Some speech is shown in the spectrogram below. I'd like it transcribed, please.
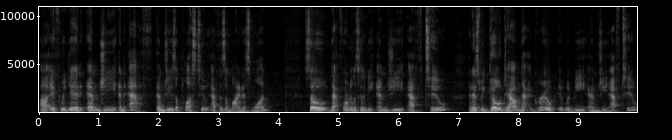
Uh, if we did Mg and F, Mg is a plus 2, F is a minus 1. So that formula is going to be MgF2. And as we go down that group, it would be MgF2,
